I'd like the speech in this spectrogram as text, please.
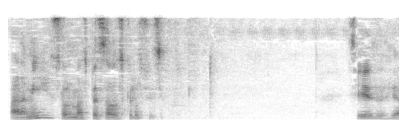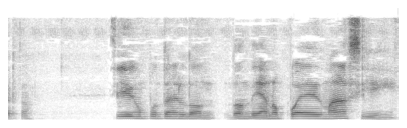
para mí, son más pesados que los físicos. Sí, eso es cierto. Sí, llega un punto en el don- donde ya no puedes más y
